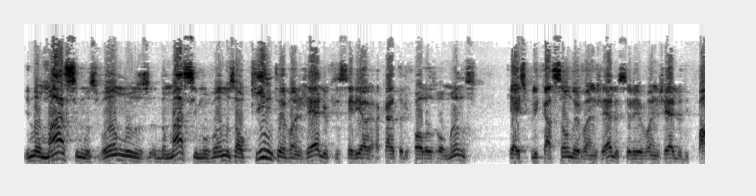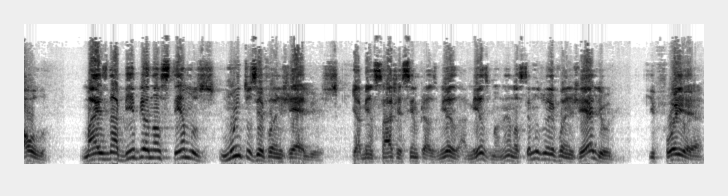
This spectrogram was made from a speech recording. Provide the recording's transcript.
e no máximo vamos, no máximo vamos ao quinto Evangelho, que seria a carta de Paulo aos Romanos, que é a explicação do Evangelho, seria o Evangelho de Paulo. Mas na Bíblia nós temos muitos evangelhos, que a mensagem é sempre a mesma, né? Nós temos um evangelho que foi é,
